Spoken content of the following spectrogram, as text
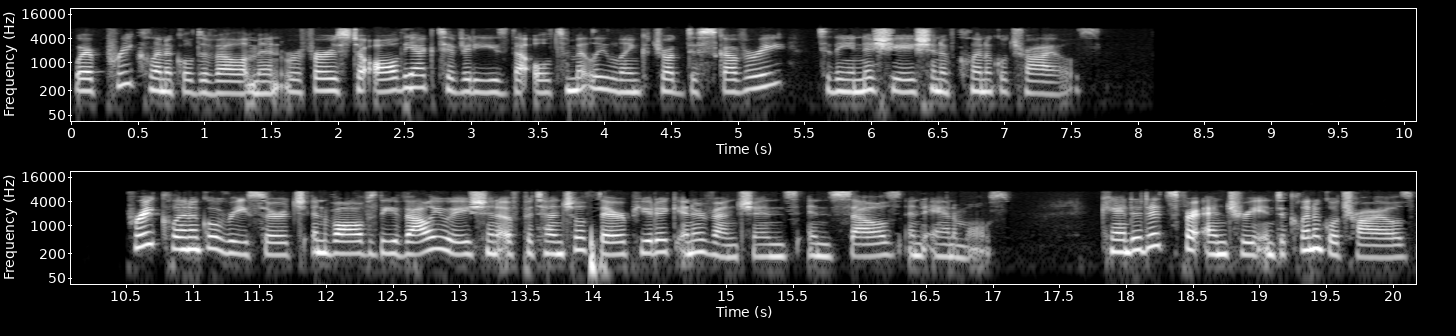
where preclinical development refers to all the activities that ultimately link drug discovery to the initiation of clinical trials. Preclinical research involves the evaluation of potential therapeutic interventions in cells and animals. Candidates for entry into clinical trials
